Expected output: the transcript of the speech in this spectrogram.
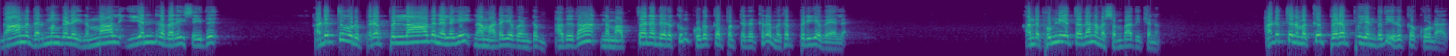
தான தர்மங்களை நம்மால் இயன்ற வரை செய்து அடுத்து ஒரு பிறப்பில்லாத நிலையை நாம் அடைய வேண்டும். அதுதான் நம்ம அத்தனை பேருக்கும் கொடுக்கப்பட்டிருக்கிற மிகப்பெரிய வேலை. அந்த புண்ணியத்தை தான் நம்ம சம்பாதிக்கணும். அடுத்து நமக்கு பிறப்பு என்பது இருக்கக்கூடாது.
